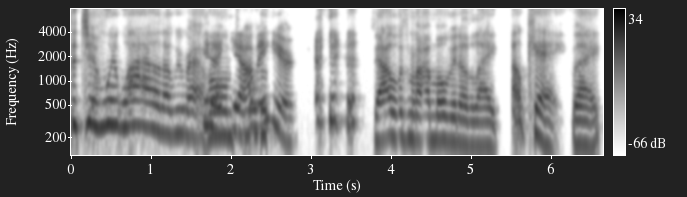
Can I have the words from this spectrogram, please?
the gym went wild. We were at yeah, home. Yeah, I'm in here. that was my moment of like, okay, like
